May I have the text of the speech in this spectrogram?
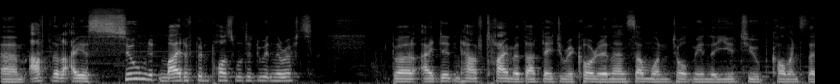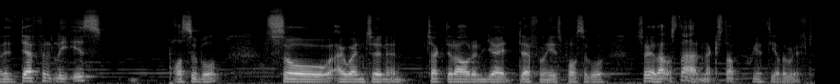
Um, after that, I assumed it might have been possible to do it in the Rifts, but I didn't have time at that day to record it, and then someone told me in the YouTube comments that it definitely is possible. So I went in and checked it out, and yeah, it definitely is possible. So yeah, that was that. Next up, we have the other Rift.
